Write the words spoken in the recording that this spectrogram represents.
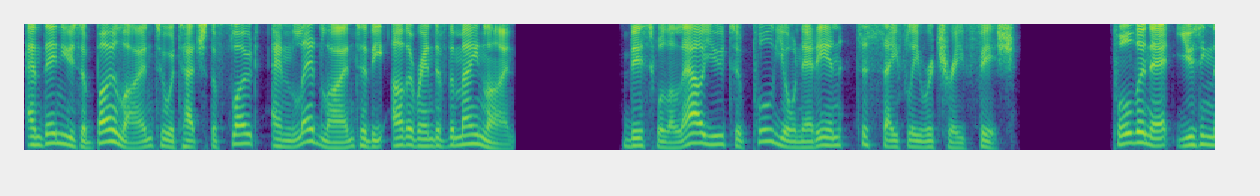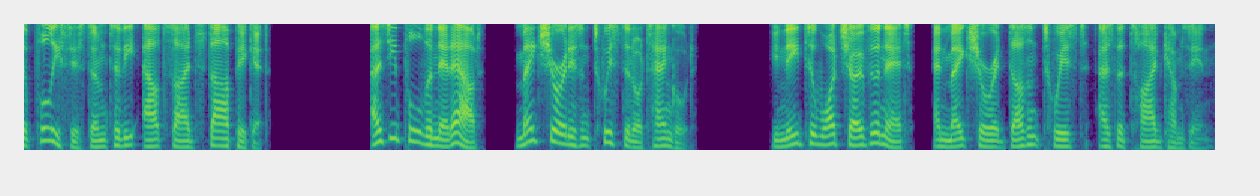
and then use a bowline to attach the float and lead line to the other end of the main line. This will allow you to pull your net in to safely retrieve fish. Pull the net using the pulley system to the outside star picket. As you pull the net out, make sure it isn't twisted or tangled. You need to watch over the net and make sure it doesn't twist as the tide comes in.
